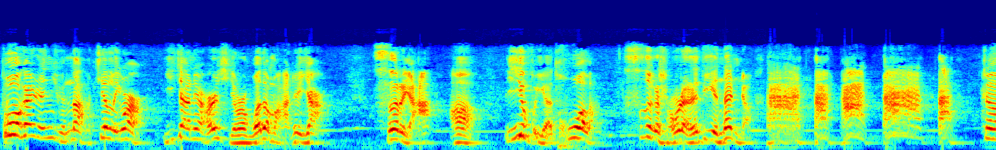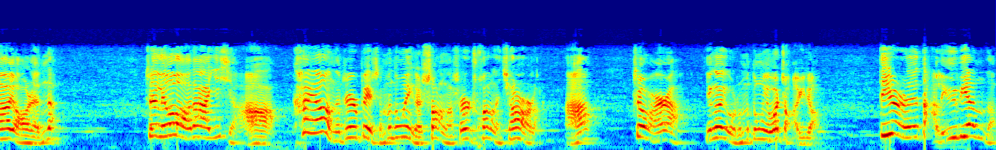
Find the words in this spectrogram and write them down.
拨开人群呐，进了院一见这儿媳妇，我的妈，这样，呲着牙啊，衣服也脱了，四个手在这地下摁着，啊啊啊啊啊，正要咬人呢。这刘老大一想，看样子这是被什么东西给上了身，穿了窍了啊！这玩意儿啊，应该有什么东西，我找一找。提着这大驴鞭子。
